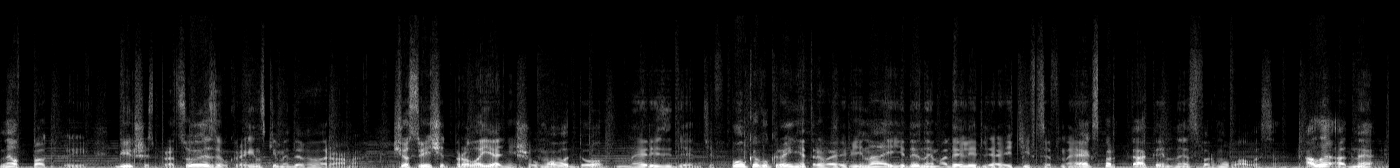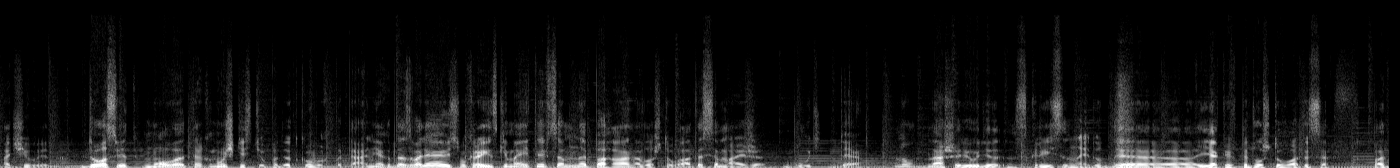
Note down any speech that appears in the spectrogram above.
навпаки більшість працює за українськими договорами. Що свідчить про лояльніші умови до нерезидентів. Поки в Україні триває війна, і єдиної моделі для айтівців на експорт так і не сформувалося. Але одне очевидно: досвід, мова та гнучкість у податкових питаннях дозволяють українським айтівцям непогано влаштуватися майже будь-де. Ну, наші люди скрізь знайдуть, де е, як їх підлаштуватися під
